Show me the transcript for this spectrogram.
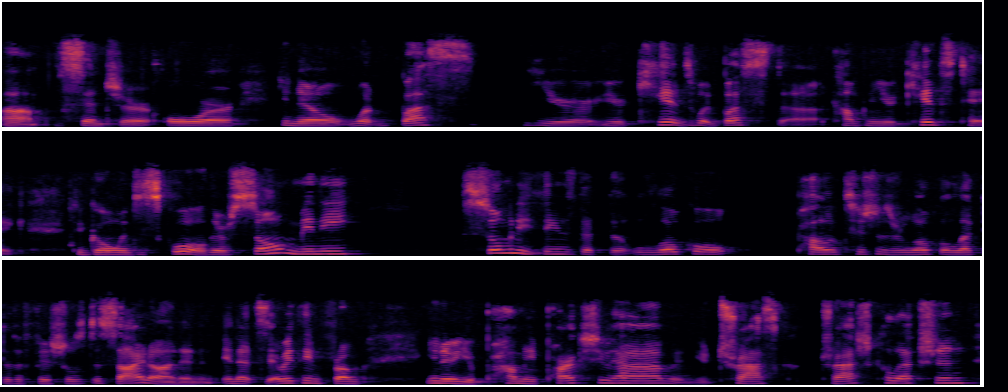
um, center or, you know, what bus your your kids, what bus uh, company your kids take to go into school. There's so many so many things that the local politicians or local elected officials decide on, and, and it's everything from, you know, your how many parks you have and your trash trash collection.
